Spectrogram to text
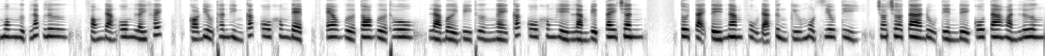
mông ngực lắc lư, phóng đáng ôm lấy khách. Có điều thân hình các cô không đẹp, eo vừa to vừa thô, là bởi vì thường ngày các cô không hề làm việc tay chân. Tôi tại Tế Nam Phủ đã từng cứu một diêu tỷ, cho cho ta đủ tiền để cô ta hoàn lương,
